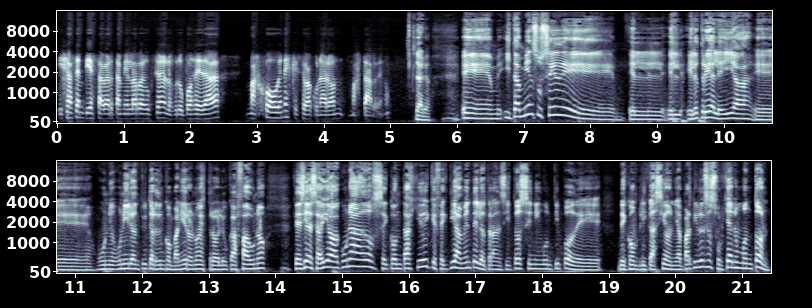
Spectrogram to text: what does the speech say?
y ya se empieza a ver también la reducción en los grupos de edad más jóvenes que se vacunaron más tarde, ¿no? Claro. Eh, y también sucede, el, el, el, otro día leía eh, un, un, hilo en Twitter de un compañero nuestro, Luca Fauno, que decía que se había vacunado, se contagió y que efectivamente lo transitó sin ningún tipo de, de complicación. Y a partir de eso surgían un montón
